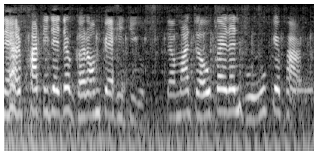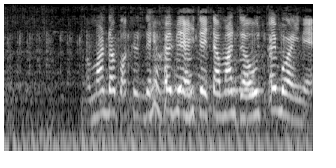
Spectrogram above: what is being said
નહેર ફાટી જાય તો ગરમ પહેરી ગયું. તમારે જવું કઈ રહીને ભૂવું કે ફાર અમારે ડબક દેવા બે છે, તમારે જવું જ કઈ બોય ને.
